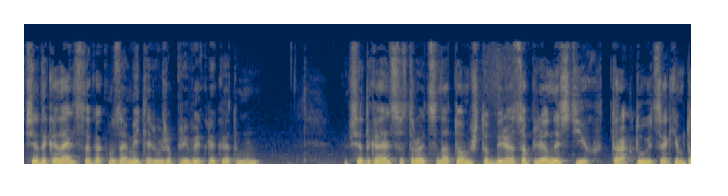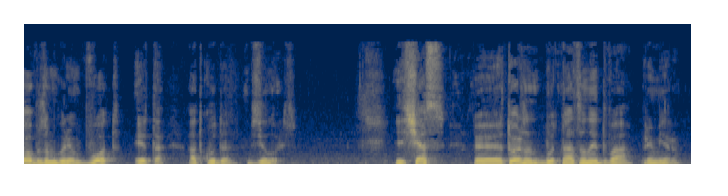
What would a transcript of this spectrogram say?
Все доказательства, как мы заметили, уже привыкли к этому, все доказательства строятся на том, что берется определенный стих, трактуется каким-то образом, говорим, вот это откуда взялось. И сейчас э, тоже будут названы два примера –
